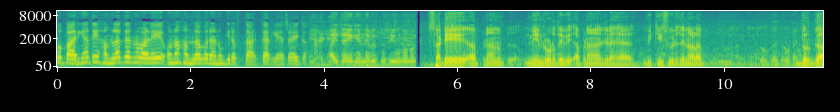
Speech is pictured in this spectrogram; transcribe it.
ਵਪਾਰੀਆਂ ਤੇ ਹਮਲਾ ਕਰਨ ਵਾਲੇ ਉਹਨਾਂ ਹਮਲਾਵਰਾਂ ਨੂੰ ਗ੍ਰਿਫਤਾਰ ਕਰ ਲਿਆ ਜਾਏਗਾ। ਅੱਜ ਤਾਂ ਇਹ ਕਹਿੰਦੇ ਵੀ ਤੁਸੀਂ ਉਹਨਾਂ ਨੂੰ ਸਾਡੇ ਆਪਣਾ ਮੇਨ ਰੋਡ ਦੇ ਵੀ ਆਪਣਾ ਜਿਹੜਾ ਹੈ ਵਿੱਕੀ ਸਵੀਟ ਦੇ ਨਾਲ ਦੁਰਗਾ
